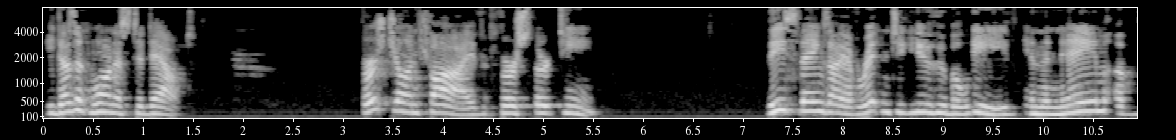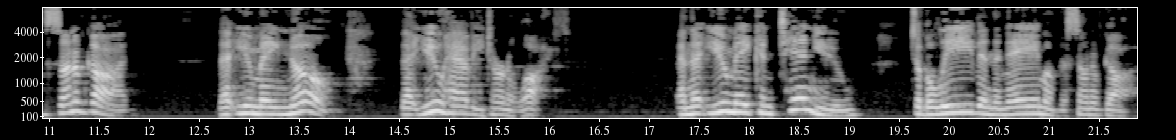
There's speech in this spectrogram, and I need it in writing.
He doesn't want us to doubt. 1 John 5 verse 13. These things I have written to you who believe in the name of the Son of God, that you may know that you have eternal life, and that you may continue to believe in the name of the Son of God.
